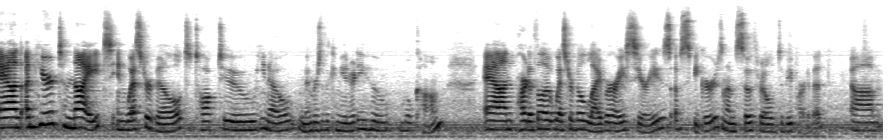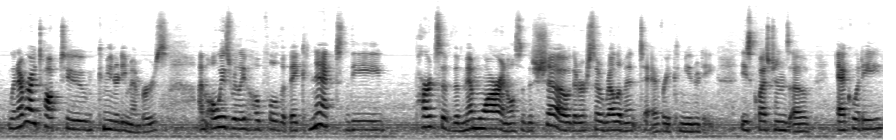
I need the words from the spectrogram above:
And I'm here tonight in Westerville to talk to, you know, members of the community who will come and part of the Westerville Library series of speakers, and I'm so thrilled to be part of it. Um, whenever I talk to community members, I'm always really hopeful that they connect the parts of the memoir and also the show that are so relevant to every community. These questions of equity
